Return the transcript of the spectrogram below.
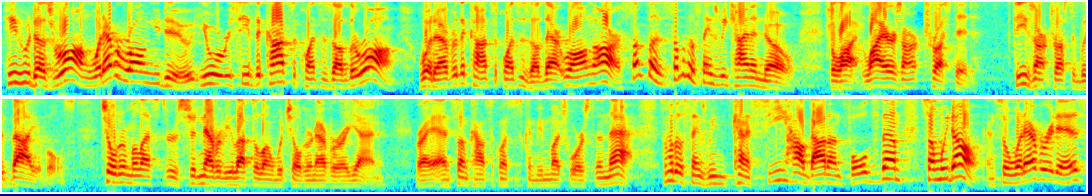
he who does wrong, whatever wrong you do, you will receive the consequences of the wrong, whatever the consequences of that wrong are. Some of those things we kind of know. The li- liars aren't trusted, thieves aren't trusted with valuables. Children molesters should never be left alone with children ever again. Right? And some consequences can be much worse than that. Some of those things we kind of see how God unfolds them, some we don't. And so, whatever it is,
